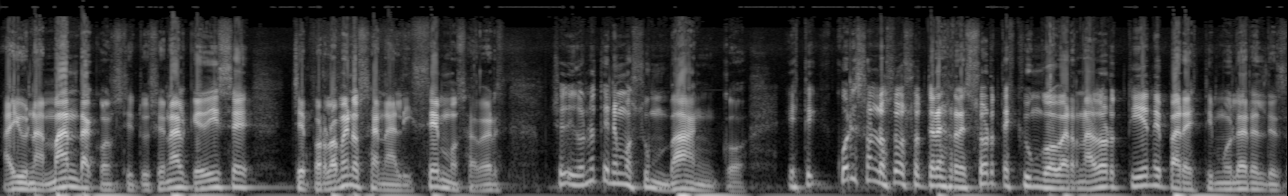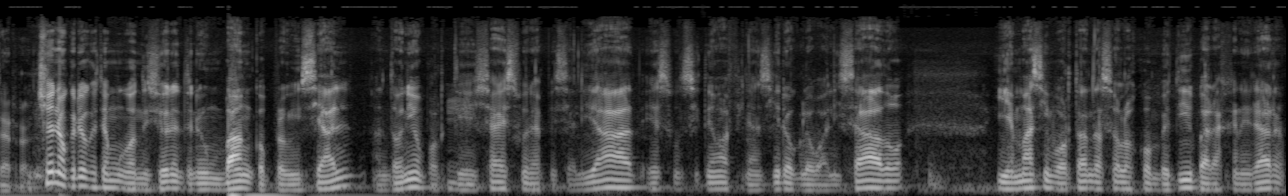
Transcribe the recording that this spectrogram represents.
Hay una manda constitucional que dice, que por lo menos analicemos a ver. Yo digo, no tenemos un banco. Este, ¿Cuáles son los dos o tres resortes que un gobernador tiene para estimular el desarrollo? Yo no creo que estemos en condiciones de tener un banco provincial, Antonio, porque mm. ya es una especialidad, es un sistema financiero globalizado y es más importante hacerlos competir para generar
